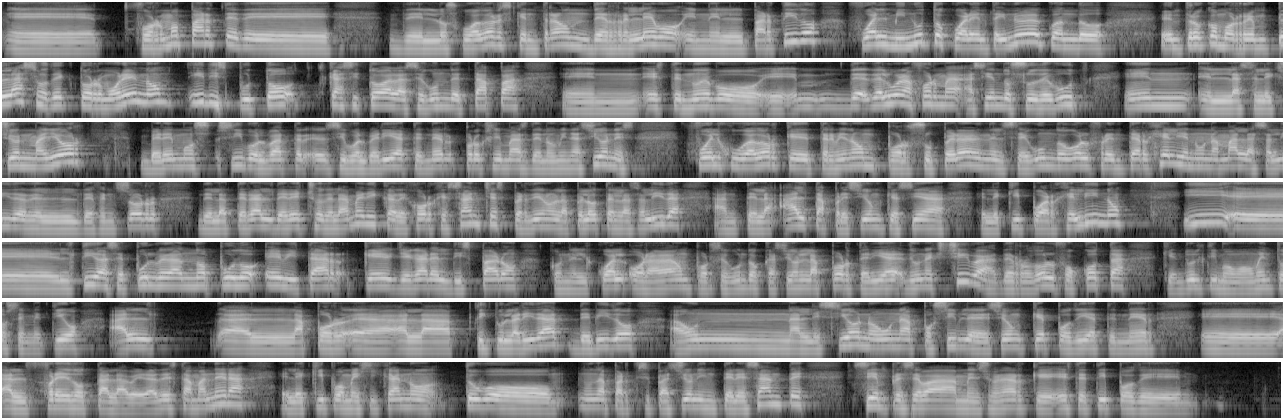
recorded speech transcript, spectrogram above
eh, formó parte de de los jugadores que entraron de relevo en el partido. Fue al minuto 49 cuando entró como reemplazo de Héctor Moreno y disputó casi toda la segunda etapa en este nuevo, eh, de, alguna forma haciendo su debut en la selección mayor. Veremos si, si, volvería a tener próximas denominaciones. Fue el jugador que terminaron por superar en el segundo gol frente a Argelia en una mala salida del defensor de lateral derecho del América de Jorge Sánchez. Perdieron la pelota en la salida ante la alta presión que hacía el equipo argelino. Y eh, el tío Sepúlveda no pudo evitar que llegara el disparo con el cual oraron por segunda ocasión la portería de una ex chiva de Rodolfo Cota, quien de último momento se metió al a la, eh, a la, titularidad debido a una lesión o una posible lesión que podía tener eh, Alfredo Talavera. De esta manera, el equipo mexicano tuvo una participación interesante. Siempre se va a mencionar que este tipo de,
